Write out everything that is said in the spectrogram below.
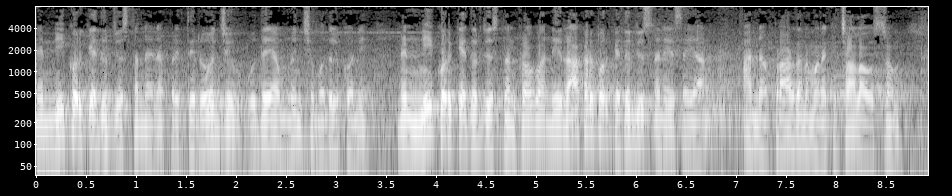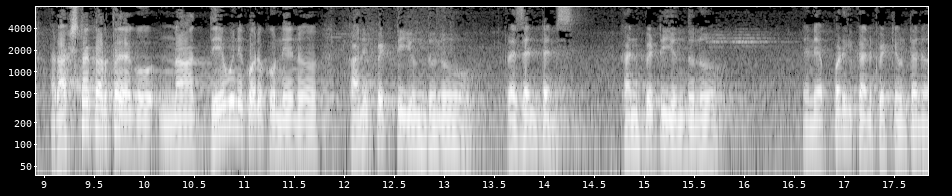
నేను నీ కొరకు ఎదురు చూస్తాను ప్రతిరోజు ఉదయం నుంచి మొదలుకొని నేను నీ కొరకు ఎదురు చూస్తున్నాను ప్రవ్వా. నీ రాకడ కొరకు ఎదురు చూస్తున్నాను ఏసయ్యా అన్న ప్రార్థన మనకి చాలా అవసరం. రక్షణకర్తయగు నా దేవుని కొరకు నేను కనిపెట్టి యుందును ప్రెసెంటెన్స్ కనిపెట్టి యుందును నేను ఎప్పటికీ కనిపెట్టి ఉంటాను.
